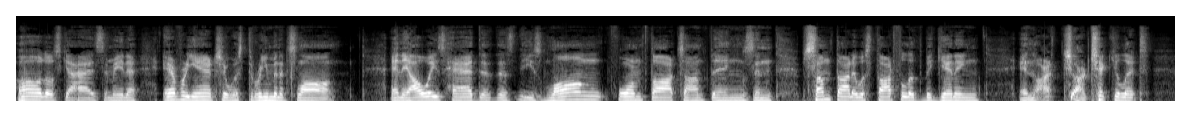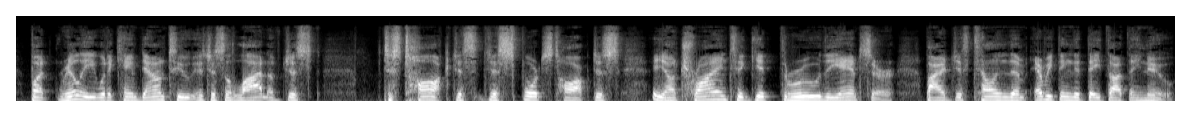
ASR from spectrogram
All those guys, I mean, uh, every answer was three minutes long and they always had the, the, these long form thoughts on things and some thought it was thoughtful at the beginning and art- articulate but really what it came down to is just a lot of just just talk just just sports talk just you know trying to get through the answer by just telling them everything that they thought they knew.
